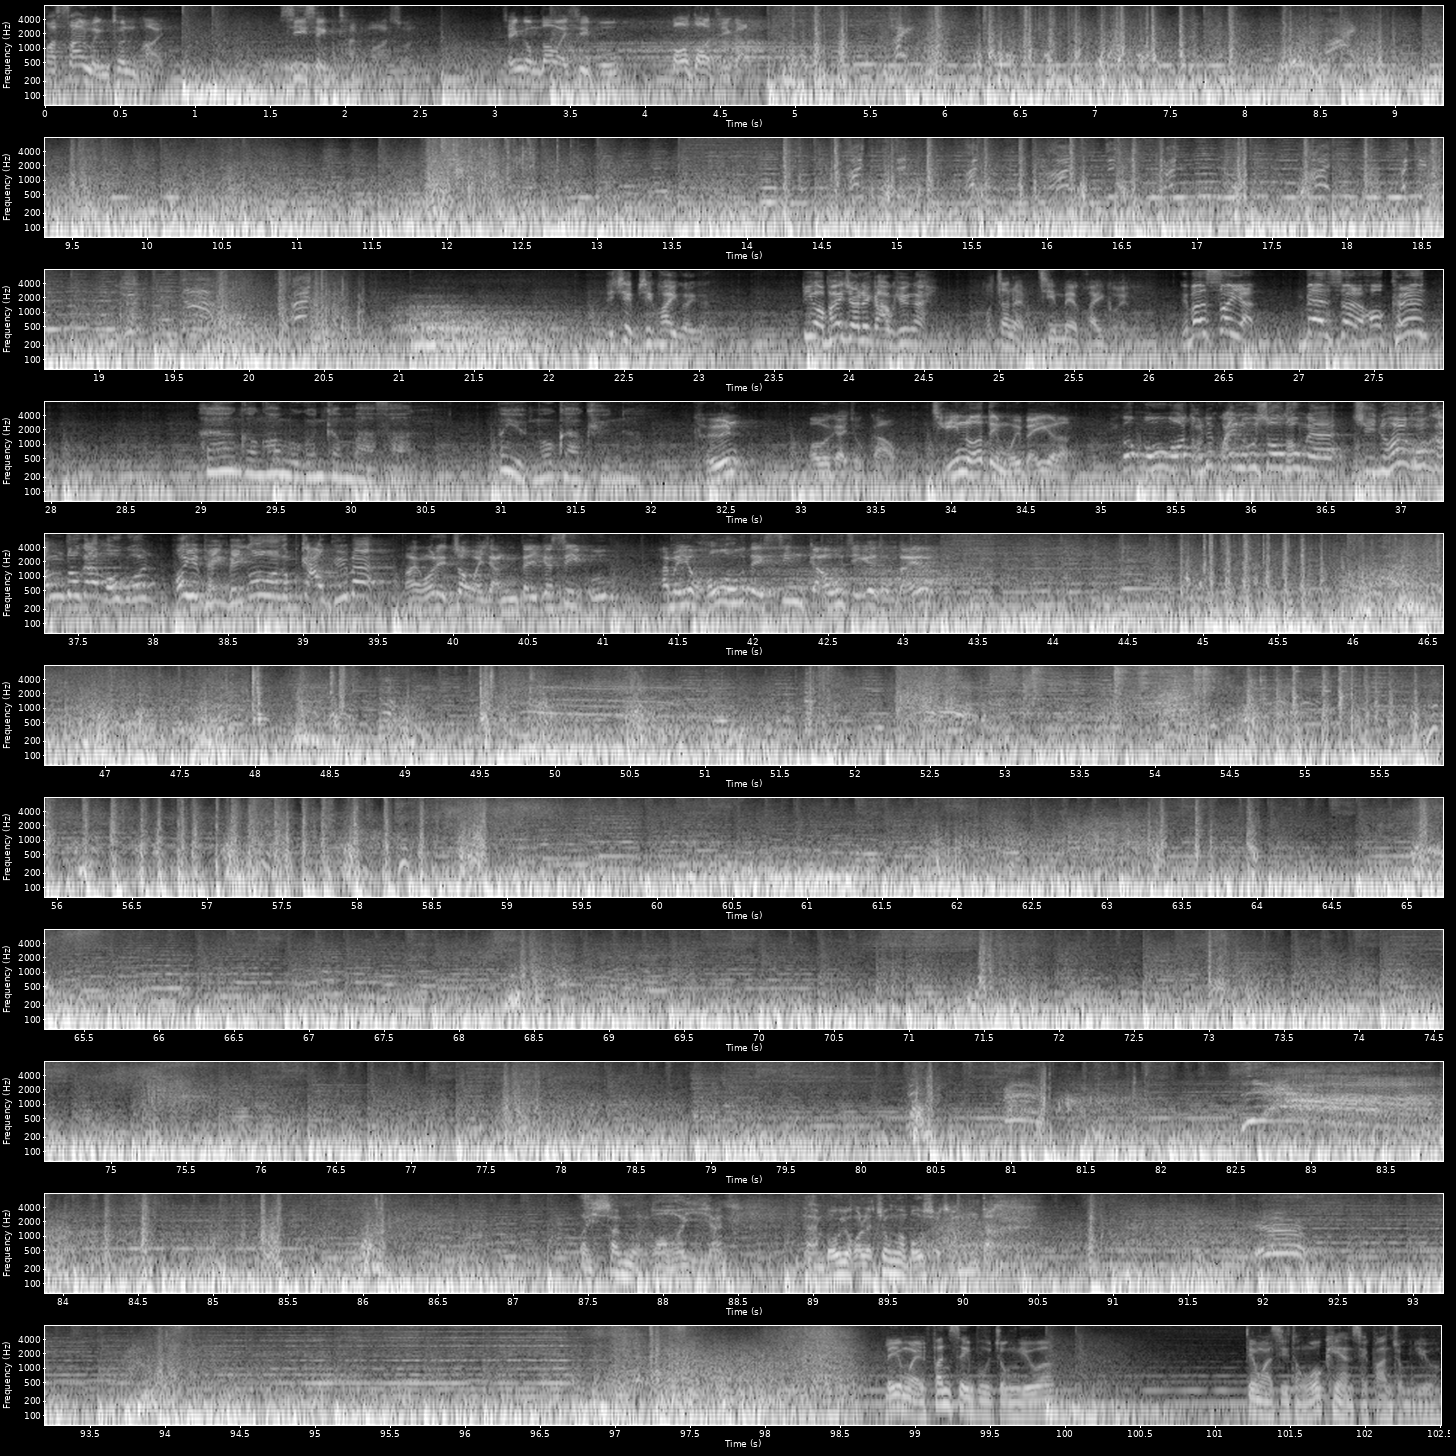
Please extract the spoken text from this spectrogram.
佛山咏春派師承陳華順，請咁多位師傅多多指教。係。你識唔識規矩嘅？邊個批准你教拳嘅？我真係唔知咩規矩喎。你班衰人，咩人上嚟學拳？喺香港開武館咁麻煩，不如唔好教拳啊！拳我會繼續教，錢我一定唔會俾噶啦。如果冇我同啲鬼佬疏通嘅，全香港咁多間武館，可以平平安安咁教拳咩？但系我哋作為人哋嘅師傅，係咪要好好地先教好自己嘅徒弟咧？生活我可以忍，但系侮辱我哋中國武术就唔得。你认为分胜负重要啊，定还是同屋企人食饭重要？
